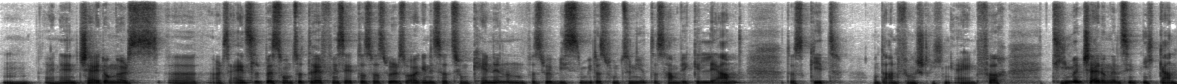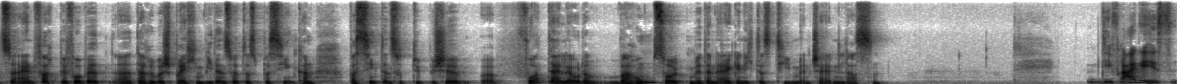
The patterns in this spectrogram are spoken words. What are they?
Mhm. Eine Entscheidung als, äh, als Einzelperson zu treffen, ist etwas, was wir als Organisation kennen und was wir wissen, wie das funktioniert. Das haben wir gelernt. Das geht unter Anführungsstrichen einfach. Teamentscheidungen sind nicht ganz so einfach. Bevor wir äh, darüber sprechen, wie denn so etwas passieren kann, was sind denn so typische äh, Vorteile oder warum sollten wir denn eigentlich das Team entscheiden lassen? Die Frage ist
